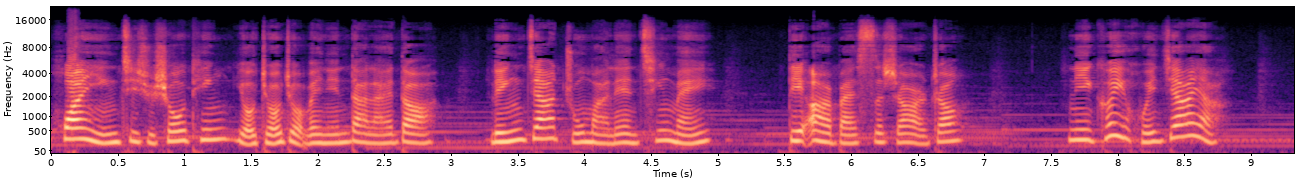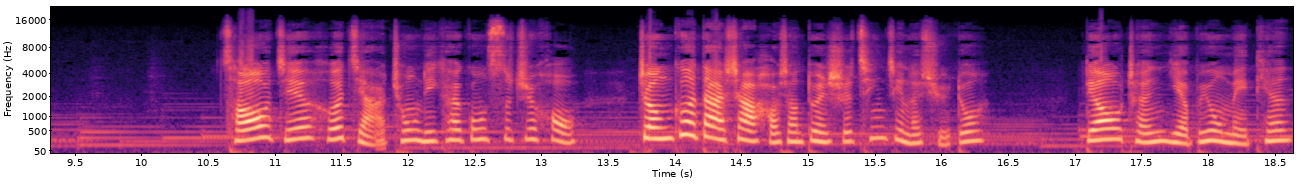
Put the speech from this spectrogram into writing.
欢迎继续收听由九九为您带来的《邻家竹马恋青梅》第二百四十二章。你可以回家呀。曹杰和贾冲离开公司之后，整个大厦好像顿时清静了许多。貂蝉也不用每天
